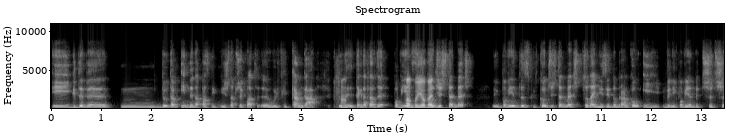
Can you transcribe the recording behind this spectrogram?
I gdyby mm, był tam inny napastnik niż na przykład e, Wilfried Kanga, który tak naprawdę powinien Hmm. Albo skończyć ten mecz, y, powinien ten skończyć ten mecz co najmniej z jedną bramką i wynik powinien być 3-3.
